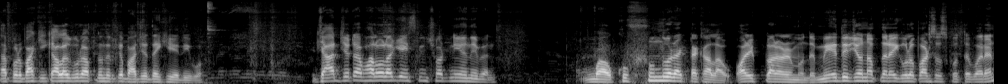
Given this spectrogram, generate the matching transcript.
তারপর বাকি কালারগুলো আপনাদেরকে বাজে দেখিয়ে দিব। যার যেটা ভালো লাগে স্ক্রিনশট নিয়ে নেবেন। ওয়াও খুব সুন্দর একটা কালার অলিভ কালারের মধ্যে। মেয়েদের জন্য আপনারা এগুলো পারচেস করতে পারেন।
